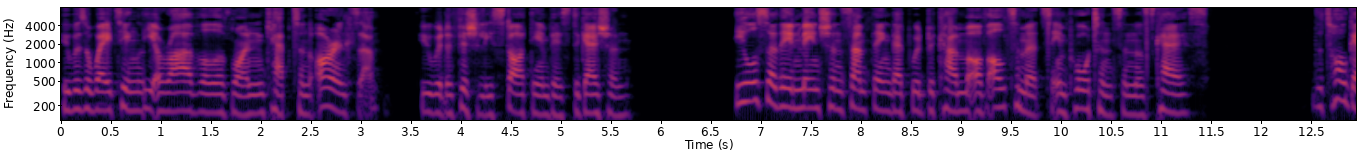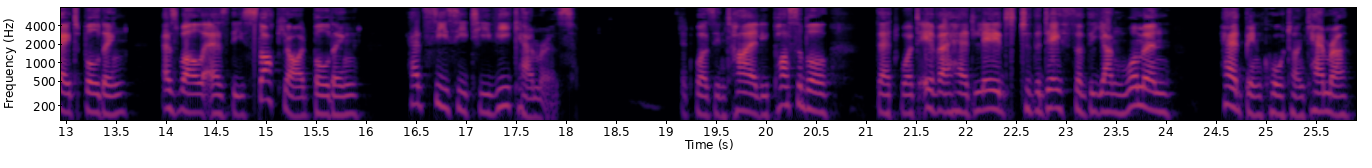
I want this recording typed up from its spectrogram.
who was awaiting the arrival of one Captain Orenser who would officially start the investigation. He also then mentioned something that would become of ultimate importance in this case. The tollgate building, as well as the stockyard building, had CCTV cameras. It was entirely possible that whatever had led to the death of the young woman had been caught on camera.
